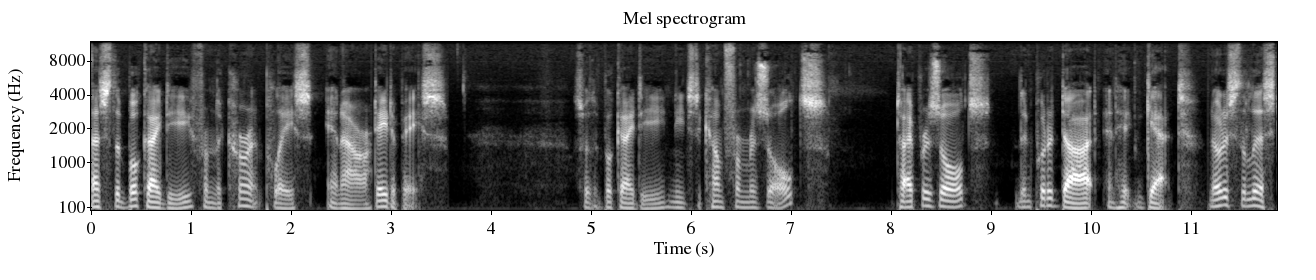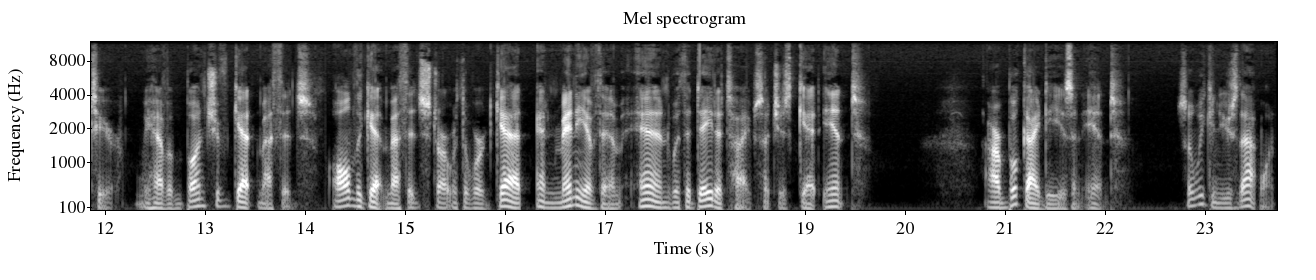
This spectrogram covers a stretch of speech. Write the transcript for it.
That's the book ID from the current place in our database. So the book ID needs to come from results. Type results, then put a dot and hit get. Notice the list here. We have a bunch of get methods. All the get methods start with the word get, and many of them end with a data type, such as getInt. Our book ID is an int, so we can use that one.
